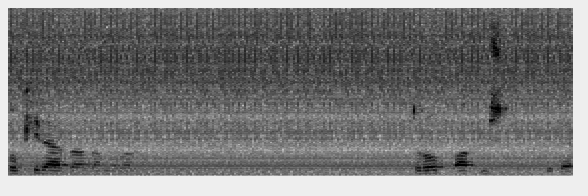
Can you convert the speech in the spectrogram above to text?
Çok ileride adam olan. Drop atmış bir de.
